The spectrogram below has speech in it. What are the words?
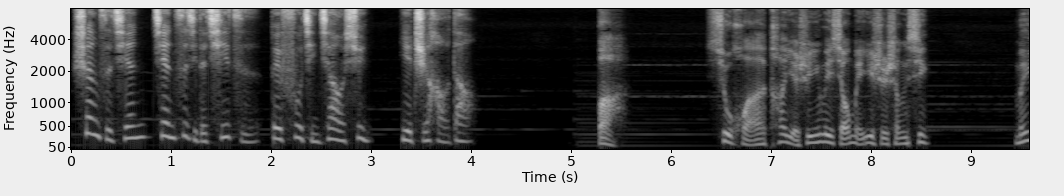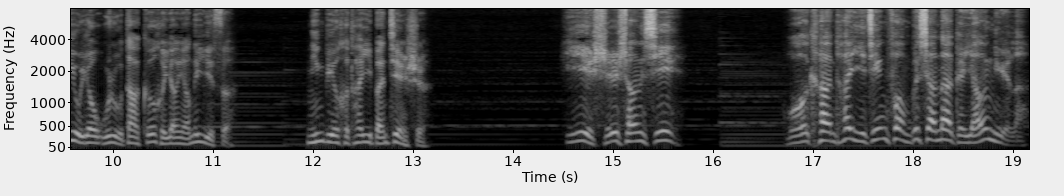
盛子谦见自己的妻子被父亲教训，也只好道：“爸，秀华她也是因为小美一时伤心，没有要侮辱大哥和杨洋的意思，您别和她一般见识。一时伤心，我看他已经放不下那个养女了，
